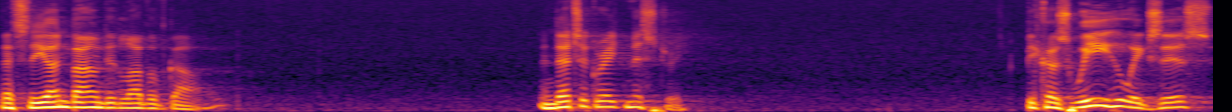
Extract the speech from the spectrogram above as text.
That's the unbounded love of God. And that's a great mystery. Because we who exist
